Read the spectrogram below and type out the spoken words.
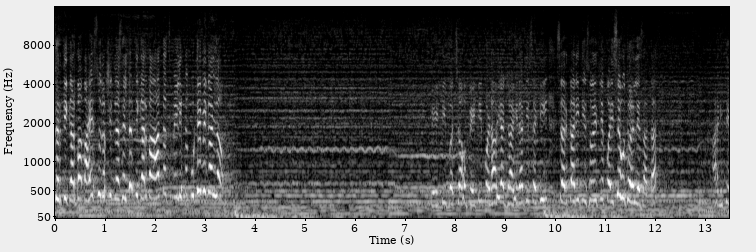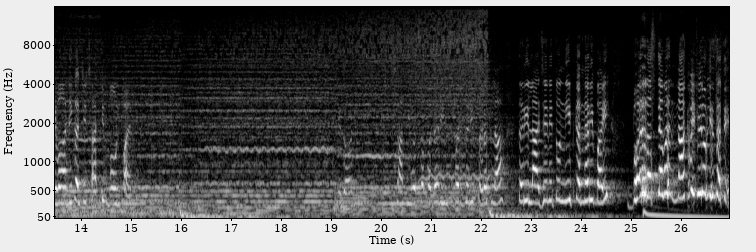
जर ती गरबा बाहेर सुरक्षित नसेल तर ती गरबा आतच मेली तर कुठे बिघडलं? बेटी बचाव बेटी पढाव या जाहिरातीसाठी सरकारी तिजोरीतले पैसे उधळले जातात. आणि तेव्हा अनेकांची छाती मौन पाळते. छातीवरचा पदर इंचवर जरी सरकला तरी लाजेने तो नीट करणारी बाई भर रस्त्यावर नागवी फिरवली जाते.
